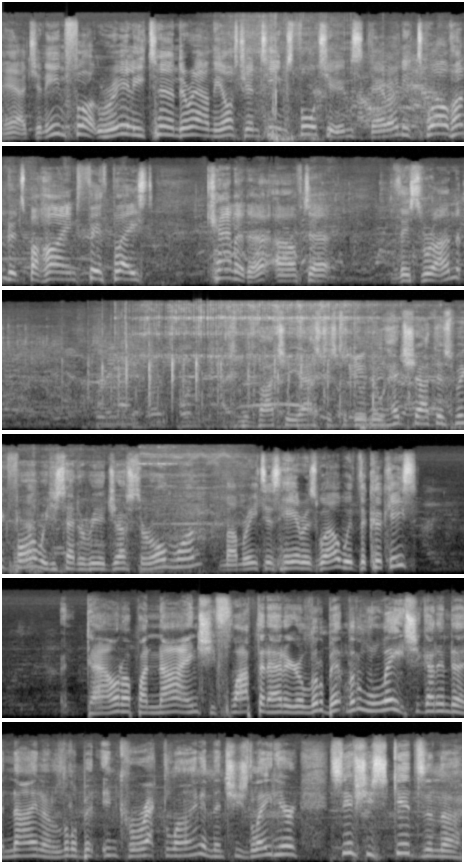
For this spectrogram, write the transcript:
Yeah, Janine Flock really turned around the Austrian team's fortunes. They're only 12 hundredths behind fifth placed Canada after this run. Vathje asked us to do a new headshot this week for her. We just had to readjust her old one. Mum Rita's here as well with the cookies. Down, up on nine. She flopped it out of her a little bit, a little late. She got into a nine on a little bit incorrect line, and then she's late here. See if she skids in the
